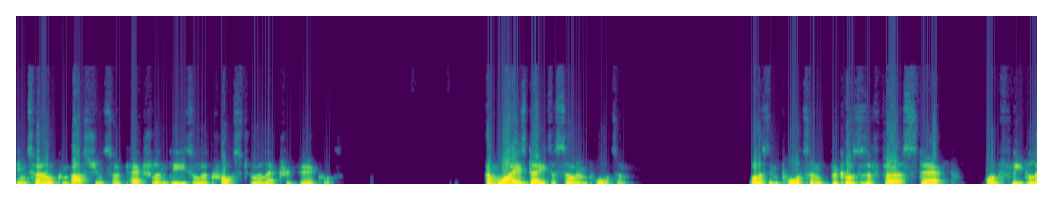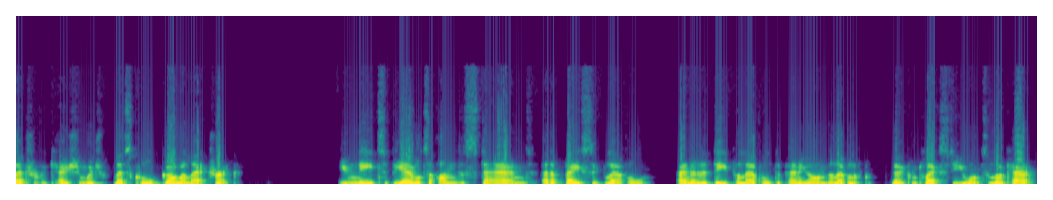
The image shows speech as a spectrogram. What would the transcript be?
internal combustion, so petrol and diesel, across to electric vehicles. And why is data so important? Well, it's important because as a first step, on fleet electrification, which let's call Go Electric, you need to be able to understand at a basic level and at a deeper level, depending on the level of the complexity you want to look at,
